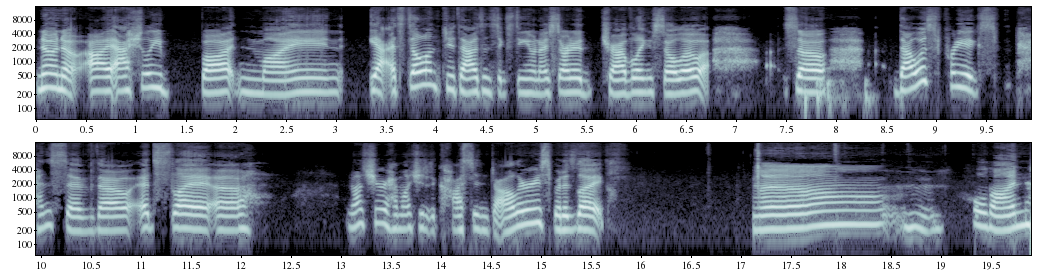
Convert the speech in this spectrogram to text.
No, no, I actually bought mine. Yeah, it's still in 2016 when I started traveling solo. So that was pretty expensive, though. It's like, uh, I'm not sure how much it cost in dollars, but it's like, uh, hmm, hold on. Let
